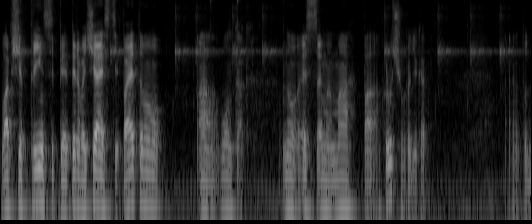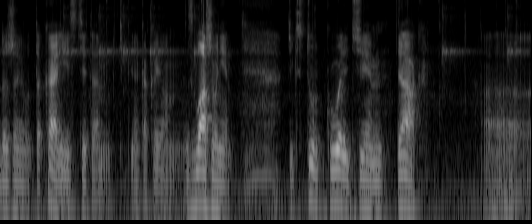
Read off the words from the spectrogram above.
вообще, в принципе, первой части, поэтому... А, вон как. Ну, SMMA покруче вроде как. Тут даже вот такая есть, это, как ее, сглаживание. Текстур quality. Так. Э,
